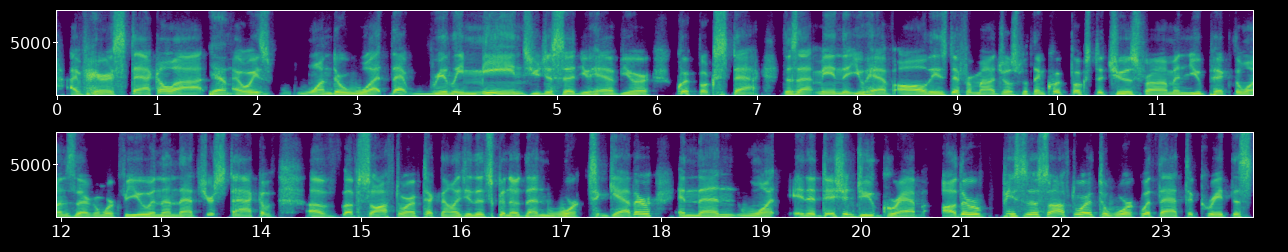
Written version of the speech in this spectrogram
I've heard stack a lot. Yeah. I always wonder what that really means. You just said you have your QuickBooks stack. Does that mean that you have all these different modules within QuickBooks to choose from, and you pick the ones that are going to work for you, and then that's your stack of of, of software of technology that's going to then work together? And then what? In addition, do you grab other pieces of software to work with that to create this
